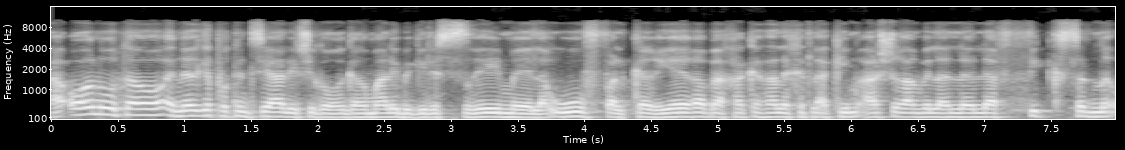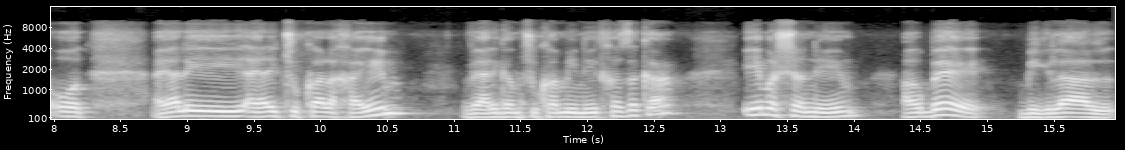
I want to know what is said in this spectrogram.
ההון הוא אותה אנרגיה פוטנציאלית שגרמה לי בגיל 20 אה, לעוף על קריירה ואחר כך ללכת להקים אשרם ולהפיק סדנאות. היה לי, היה לי תשוקה לחיים והיה לי גם תשוקה מינית חזקה. עם השנים, הרבה בגלל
